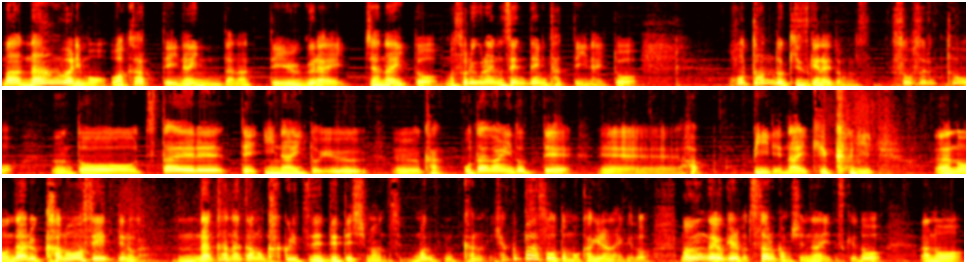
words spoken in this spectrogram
まあ何割も分かっていないんだなっていうぐらいじゃないと、まあ、それぐらいの前提に立っていないとほとんど気づけないと思います。そうするとうんと、伝えれていないという、うかお互いにとって、えーハッピーでない結果に、あの、なる可能性っていうのが、なかなかの確率で出てしまうんですよ。まあ、100%そうとも限らないけど、まあ、運が良ければ伝わるかもしれないですけど、あの、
